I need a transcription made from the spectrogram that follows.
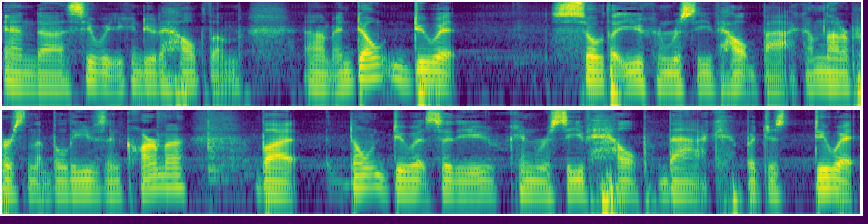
and uh, see what you can do to help them. Um, and don't do it so that you can receive help back. I'm not a person that believes in karma, but don't do it so that you can receive help back, but just do it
